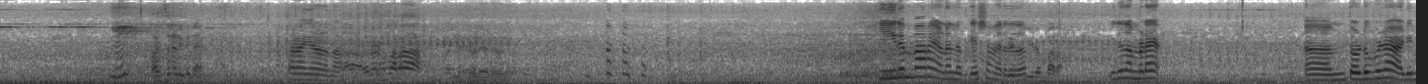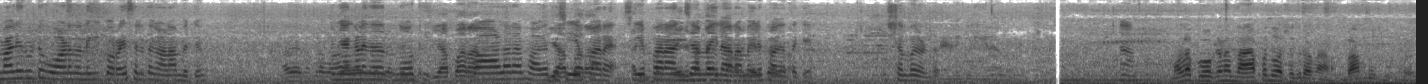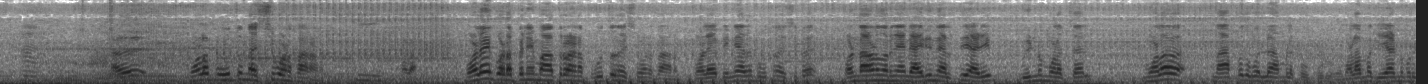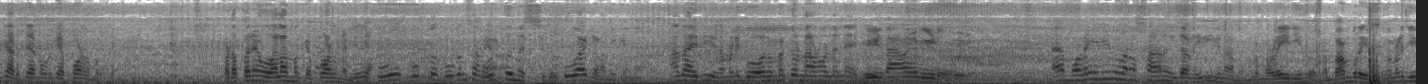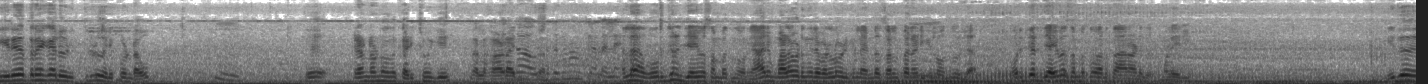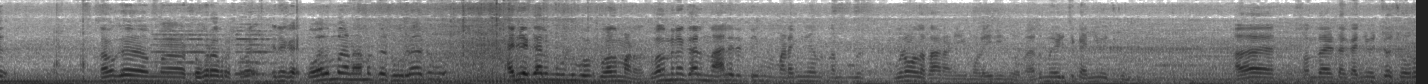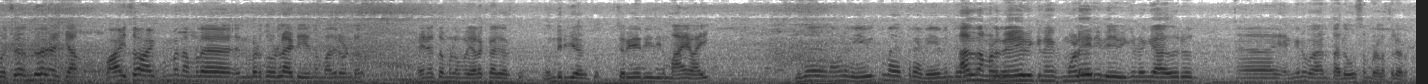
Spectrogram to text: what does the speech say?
കീരമ്പാറയാണ് ലൊക്കേഷൻ വരുന്നത്. ഇത് നമ്മുടെ തൊടുപുഴ അടിമാലി റൂട്ട് പോവാണെന്നുണ്ടെങ്കിൽ കുറേ സ്ഥലത്ത് കാണാൻ പറ്റും. ഞങ്ങൾ ഇത് നോക്കി. വാളറ ഭാഗത്ത് ചീയപ്പാറ ചീയപ്പാറ അഞ്ചാം മൈൽ ആറാം മൈൽ ഭാഗത്തൊക്കെ ഇഷ്ടംപോലെ ഉണ്ട് മുള പൂക്കണ നാൽപ്പത് വർഷത്തിലൊന്നാണ് ബാമ്പൂ ആ. അത് മുള പൂത്ത് നശിച്ചു പോണ സാധനമാണ്. മുള മുളയും കുടപ്പനയും മാത്രമാണ് പൂത്ത് നശിച്ചു പോണ സാധനം. മുളയെ പിന്നെ അത് പൂത്ത് നശിച്ചിട്ട് ഉണ്ടാവണമെന്ന് പറഞ്ഞാൽ അതിന്റെ അരി നിലത്തി അഴി വീണ്ടും മുളച്ചാൽ മുള നാൽപ്പത് കൊല്ലം നമ്മളെ പൂക്കുള്ളൂ. മുള നമുക്ക് ഈയാണ്ട് മുറിക്കുക അടുത്ത ആണ്ട് മുറിക്കുക എപ്പോഴും മുറിക്കാം. കുടപ്പനെ ഓല നമുക്ക് എപ്പോഴും സമയം. പൂത്ത് നശിച്ചിട്ട് പൂവായിട്ടാണ് നിൽക്കുന്നത് അത് അരി നമ്മൾ ഈ ഗോതമ്പൊക്കെ ഉണ്ടാവണ തന്നെ അരി. വീട്? വീട്. ആ മുളയരി എന്ന് പറഞ്ഞ സാധനം ഇതാണ്. ഇരിക്കുന്നതാണ് നമ്മുടെ മുളയരി എന്ന് പറഞ്ഞാൽ ബാമ്പു റൈസ് നമ്മുടെ ജീവിതത്തിനേക്കാൾ ഒരിക്കലും വലിപ്പം ഉണ്ടാവും രണ്ടെണ്ണം ഒന്ന് കടിച്ചു നോക്കി. നല്ല ഇത് ഹാർഡായിരിക്കും അല്ല ഒറിജിനൽ ജൈവ സമ്പത്ത് എന്ന് പറഞ്ഞാൽ ആരും വളമിടുന്നില്ല വെള്ളം ഒഴിക്കില്ല എന്റെ സൽപ്പന അടിക്കില്ല ഒന്നുമില്ല. ഒറിജിനൽ ജൈവ സമ്പത്ത് പറഞ്ഞ സാധനമാണിത് മുളേരി ഇത് നമുക്ക് ഷുഗർ പ്രഷർ ഇതിനൊക്കെ ഗോതമ്പാണ് നമുക്ക് ഷുഗർ അരിയേക്കാളും കൂടുതൽ ഗോതമ്പാണ്. ഗോതമ്പിനേക്കാളും നാലിരട്ടി മടങ്ങി നമുക്ക് ഗുണമുള്ള സാധനമാണ് ഈ മുളേരി എന്ന് പറയുന്നത് അത് മേടിച്ച് കഞ്ഞി വെച്ച്. കുടിക്കും അത് സ്വന്തമായിട്ട് കഞ്ഞി വെച്ചോ ചോറ് വെച്ചോ എന്തുവാ കഴിക്കാം. പായസം ആയിക്കുമ്പോൾ നമ്മൾ നമ്മുടെ തൊഴിലായിട്ട് ചെയ്യുന്ന മധുരമുണ്ട്. അതിനകത്ത് നമ്മൾ ഏലക്ക ചേർക്കും മുന്തിരി ചേർക്കും ചെറിയ രീതിയിൽ മായമായി. ഇത് നമ്മൾ വേവിക്കുമ്പോൾ എത്ര വേവിന്റെ അത് നമ്മൾ വേവിക്കണ മുളേരി വേവിക്കണമെങ്കിൽ അതൊരു എങ്ങനെ പോകാൻ തലേദിവസം വെള്ളത്തിലിടണം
